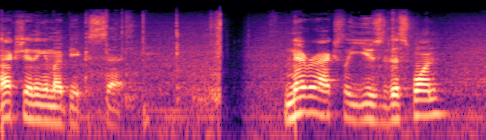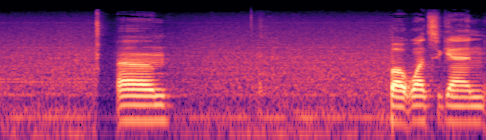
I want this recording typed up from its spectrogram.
actually, I think it might be a cassette. Never actually used this one. Um, but once again,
